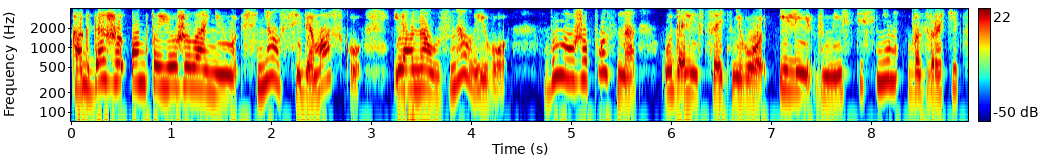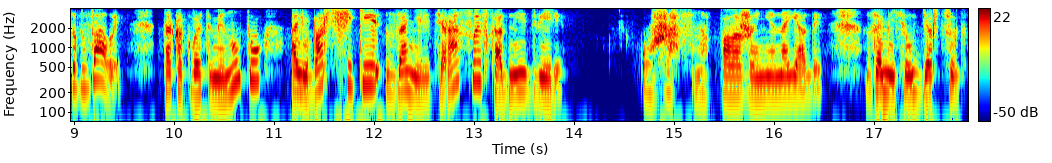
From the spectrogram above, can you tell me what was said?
Когда же он по ее желанию снял с себя маску, и она узнала его, было уже поздно удалиться от него или вместе с ним возвратиться в залы, так как в эту минуту алибарщики заняли террасу и входные двери. Ужасно положение Наяды, заметил герцог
